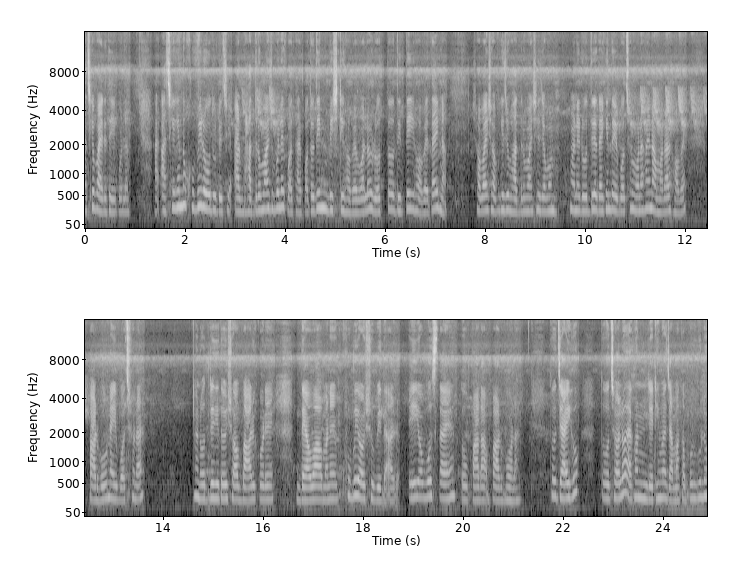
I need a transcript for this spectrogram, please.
আজকে বাইরে থেকে করলাম। আর আজকে কিন্তু খুবই রোদ উঠেছে। আর ভাদ্র মাস বলে কথা, আর কতদিন বৃষ্টি হবে বলো? রোদ তো দিতেই হবে, তাই না? সবাই সব কিছু ভাদ্র মাসে যেমন মানে রোদ্রে দেয়, কিন্তু এবছর মনে হয় না আমার আর হবে। পারবও না এই বছর আর। রোদ্রে দিতে ওই সব বার করে দেওয়া মানে খুবই অসুবিধা। আর এই অবস্থায় তো পারা, পারব না। তো যাই হোক, তো চলো এখন জেঠিমা জামা কাপড়গুলো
